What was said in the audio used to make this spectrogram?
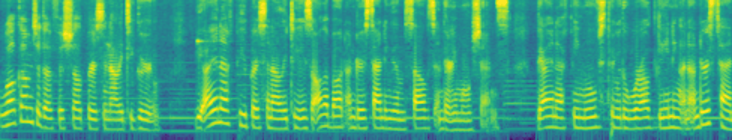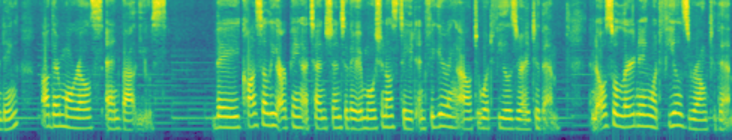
Welcome to the official Personality Guru. The INFP personality is all about understanding themselves and their emotions. The INFP moves through the world gaining an understanding of their morals and values. They constantly are paying attention to their emotional state and figuring out what feels right to them, and also learning what feels wrong to them.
